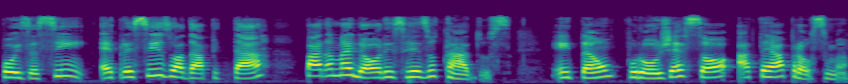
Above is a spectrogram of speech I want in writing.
pois assim é preciso adaptar para melhores resultados. Então, por hoje é só. Até a próxima!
